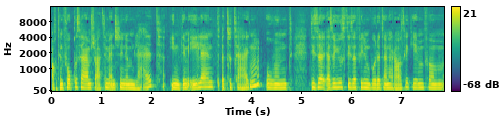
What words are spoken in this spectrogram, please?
auch den Fokus haben, schwarze Menschen in dem Leid, in dem Elend äh, zu zeigen. Und dieser, also just dieser Film wurde dann herausgegeben vom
